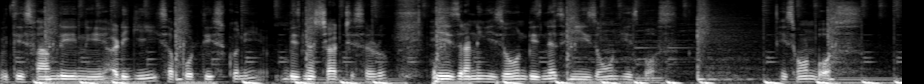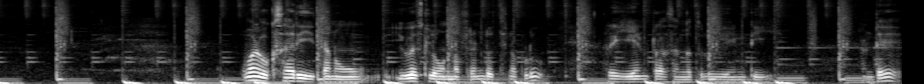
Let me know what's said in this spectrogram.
విత్ హిస్ ఫ్యామిలీని అడిగి సపోర్ట్ తీసుకొని బిజినెస్ స్టార్ట్ చేశాడు. He is running his own business he is own his boss his own boss వాడు ఒకసారి తను యుఎస్లో ఉన్న ఫ్రెండ్ వచ్చినప్పుడు అరే ఏంట్రా సంగతులు? ఏంటి? అంటే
